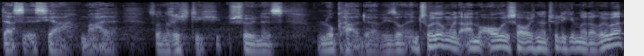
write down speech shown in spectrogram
Das ist ja mal so ein richtig schönes Lokalderby. So, Entschuldigung, mit einem Auge schaue ich natürlich immer darüber,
